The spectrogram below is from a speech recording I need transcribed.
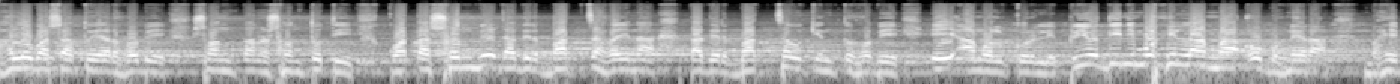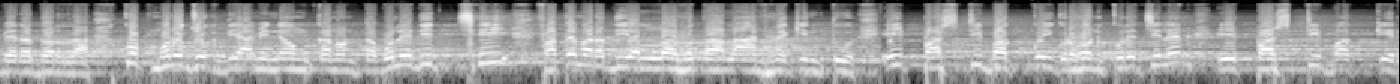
ভালোবাসা তৈরি হবে, সন্তান সন্ততি, কথা শুনবে যাদের বাচ্চা হয় না, তাদের বাচ্চাও কিন্তু হবে, এই এই আমল করলে। প্রিয় দিনী মহিলা, মা ও বোনেরা ভাই বেরাদররা খুব মনোযোগ দিয়ে আমি নিয়ম কানুনটা বলে দিচ্ছি। ফাতেমা রাদি আল্লাহ তালা আনহা কিন্তু এই পাঁচটি বাক্যই গ্রহণ করেছিলেন। এই পাঁচটি বাক্যের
